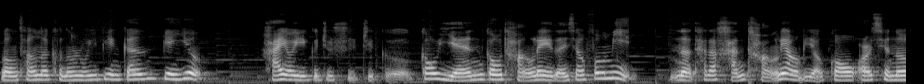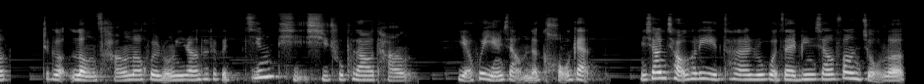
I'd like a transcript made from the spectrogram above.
冷藏呢可能容易变干变硬。还有一个就是这个高盐高糖类的，像蜂蜜。那它的含糖量比较高，而且呢，这个冷藏呢会容易让它这个晶体析出葡萄糖，也会影响我们的口感。你像巧克力，它如果在冰箱放久了，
